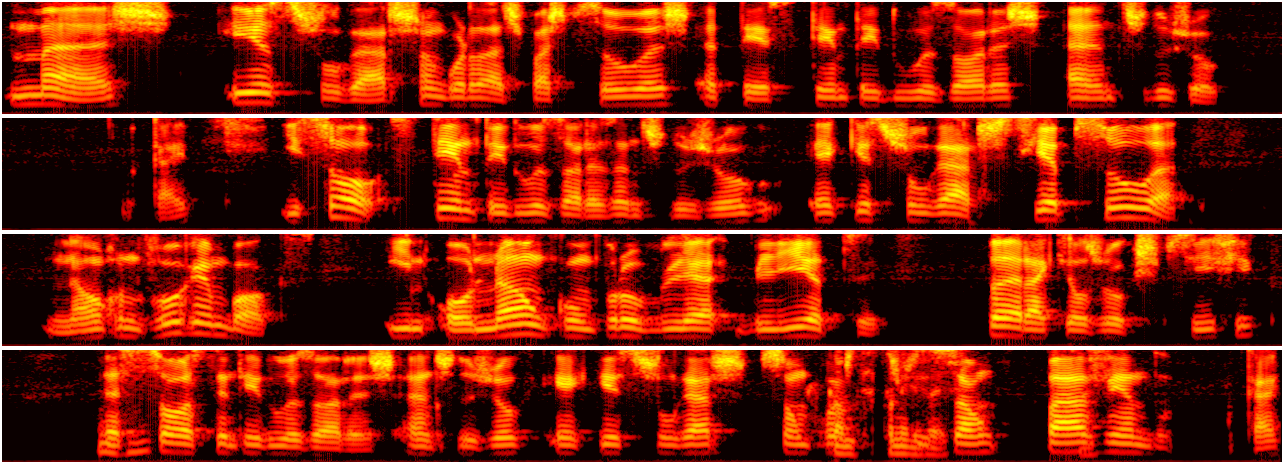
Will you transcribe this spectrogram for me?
mas esses lugares são guardados para as pessoas até 72 horas antes do jogo ok? E só 72 horas antes do jogo é que esses lugares, se a pessoa não renovou a Gamebox e, ou não comprou bilhete para aquele jogo específico, uhum. só 72 horas antes do jogo é que esses lugares são postos à disposição para a venda. Okay?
